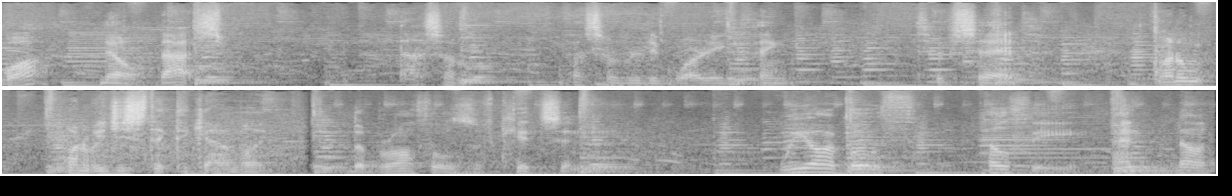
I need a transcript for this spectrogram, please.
What? No, that's that's a that's a really worrying thing to have said. Why don't why don't we just stick to gambling? The brothels of Kitson. We are both healthy and not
